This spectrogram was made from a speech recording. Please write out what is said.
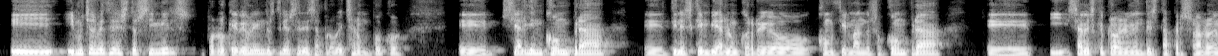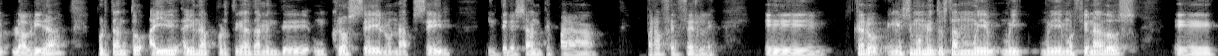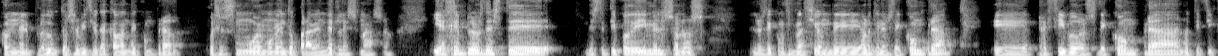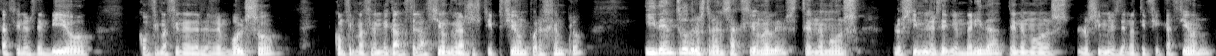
Y, muchas veces estos emails, por lo que veo en la industria, se desaprovechan un poco. si alguien compra, tienes que enviarle un correo confirmando su compra y sabes que probablemente esta persona lo, abrirá. Por tanto, hay, hay, una oportunidad también de un cross-sale, un up-sale interesante para, para ofrecerle. Eh, claro, en ese momento están muy, muy, muy emocionados eh, con el producto o servicio que acaban de comprar, pues es un buen momento para venderles más. Y ejemplos de este, de este tipo de emails son los, los de confirmación de órdenes de compra, eh, recibos de compra, notificaciones de envío, confirmaciones de reembolso, confirmación de cancelación de una suscripción, por ejemplo. Y dentro de los transaccionales tenemos los emails de bienvenida, tenemos los emails de notificación,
